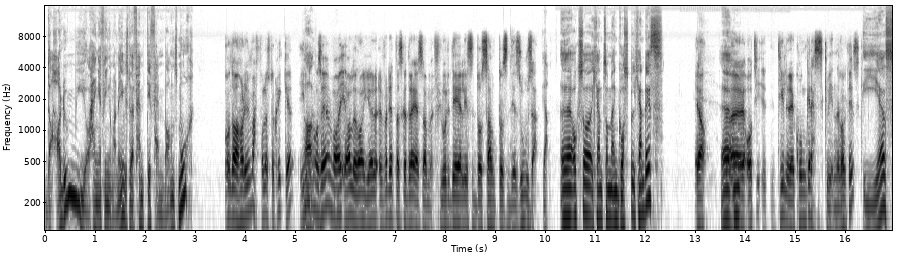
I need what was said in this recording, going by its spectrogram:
da har du mye å henge fingrene i hvis du er 55-barnsmor. Og da har du i hvert fall lyst til å klikke inn Ja. og se hva i alle dager For dette skal dreie seg om Flordelis dos Santos de Sousa. Ja. Eh, også kjent som en gospelkjendis. Ja. Eh, Eh, og tidligere kongresskvinne, faktisk. Yes,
